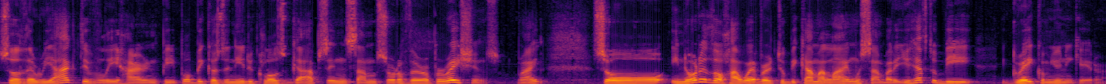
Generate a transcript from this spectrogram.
So they're reactively hiring people because they need to close gaps in some sort of their operations, right? So in order though, however, to become aligned with somebody, you have to be a great communicator.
